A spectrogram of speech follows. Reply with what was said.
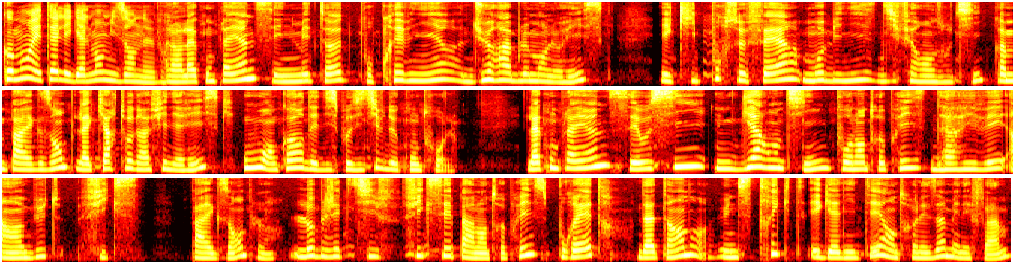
Comment est-elle également mise en œuvre? Alors la compliance, c'est une méthode pour prévenir durablement le risque et qui, pour ce faire, mobilise différents outils, comme par exemple la cartographie des risques ou encore des dispositifs de contrôle. La compliance, c'est aussi une garantie pour l'entreprise d'arriver à un but fixe. Par exemple, l'objectif fixé par l'entreprise pourrait être d'atteindre une stricte égalité entre les hommes et les femmes,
